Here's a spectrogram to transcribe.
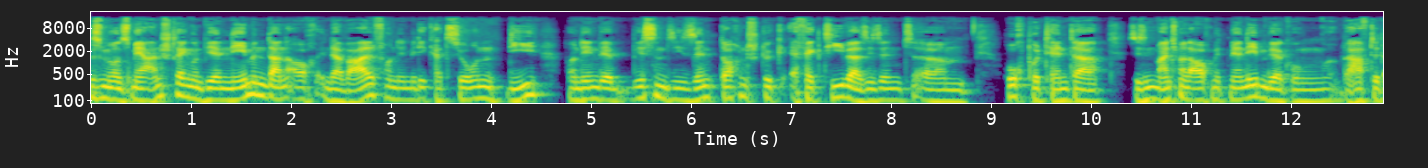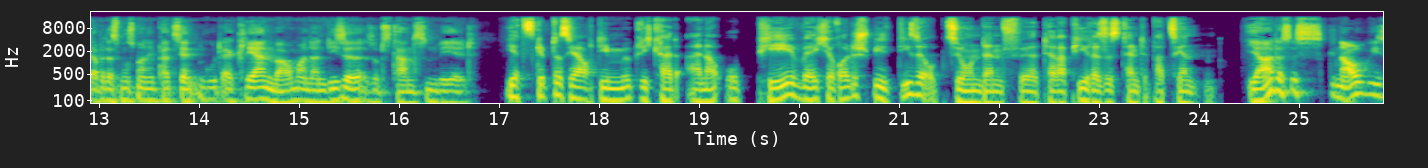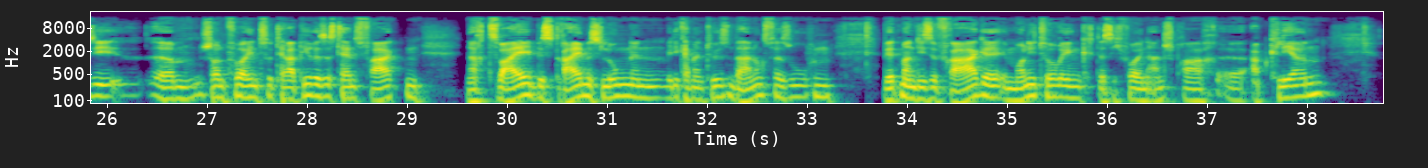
müssen wir uns mehr anstrengen und wir nehmen dann auch in der Wahl von den Medikationen die, von denen wir wissen, sie sind doch ein Stück effektiver, sie sind ähm, hochpotenter, sie sind manchmal auch mit mehr Nebenwirkungen behaftet, aber das muss man den Patienten gut erklären, warum man dann diese Substanzen wählt. Jetzt gibt es ja auch die Möglichkeit einer OP. Welche Rolle spielt diese Option denn für therapieresistente Patienten? Ja, das ist genau wie Sie ähm, schon vorhin zur Therapieresistenz fragten. Nach zwei bis drei misslungenen medikamentösen Behandlungsversuchen wird man diese Frage im Monitoring, das ich vorhin ansprach, äh, abklären.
